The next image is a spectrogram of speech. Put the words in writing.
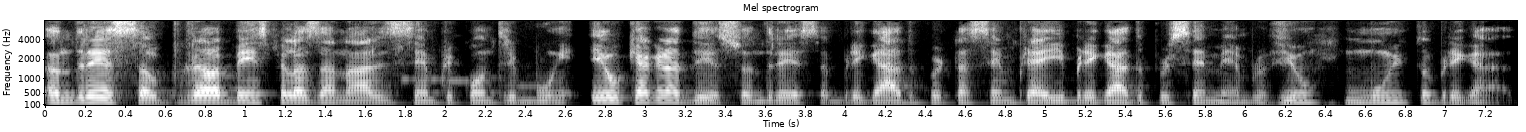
Andressa, parabéns pelas análises, sempre contribuem. Eu que agradeço, Andressa. Obrigado por estar sempre aí, obrigado por ser membro, viu? Muito obrigado.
